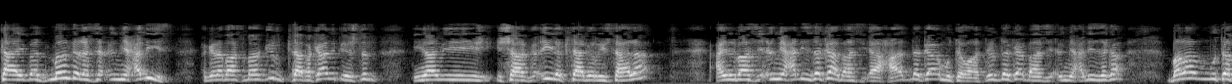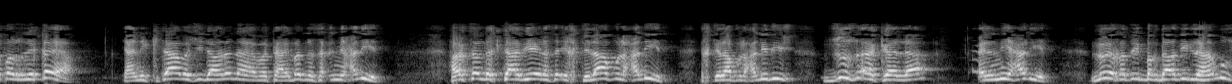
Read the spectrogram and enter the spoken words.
تايبت من درس علمي حديث. أقل باس ما قلت كتابة كان بيشتد. امام شافعي لكتاب الرسالة. عين الباسي علمي حديث ذكاء باسي آحاد ذكاء متواتر ذكاء باسي علمي حديث ذكاء بلا متفرقة. يعني كتابة شدانا بتايبت لس علمي حديث. هل سند كتابية لس اختلاف الحديث؟ اختلاف الحديث إيش؟ جزء كلا علمي حديث. لو خطيب بغدادي لهم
